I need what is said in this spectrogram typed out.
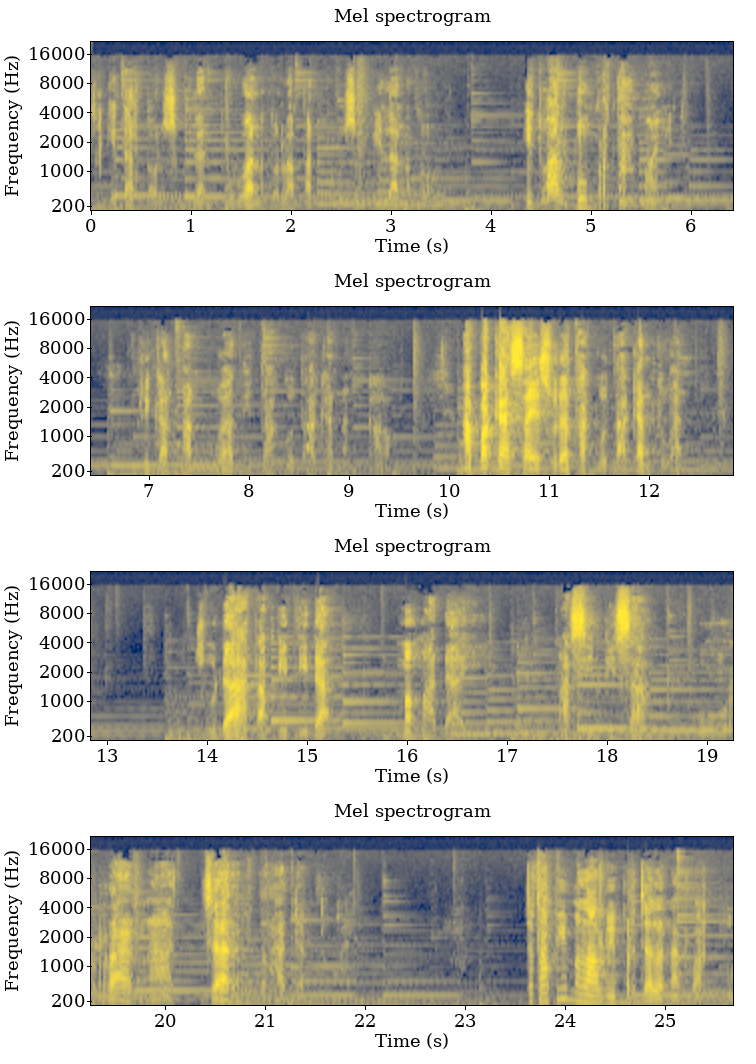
Sekitar tahun 90-an atau 89 atau itu album pertama itu. Berikan aku hati takut akan engkau. Apakah saya sudah takut akan Tuhan? Sudah tapi tidak memadai. Masih bisa kurang ajar terhadap Tuhan. Tetapi melalui perjalanan waktu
